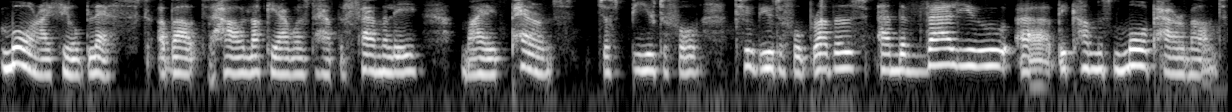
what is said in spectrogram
more I feel blessed about how lucky I was to have the family, my parents just beautiful, two beautiful brothers, and the value uh, becomes more paramount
